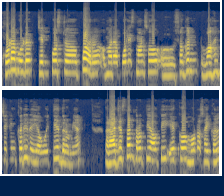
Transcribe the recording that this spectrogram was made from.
ખોડા બોર્ડર ચેકપોસ્ટ પર અમારા પોલીસ માણસો સઘન વાહન ચેકિંગ કરી રહ્યા હોય તે દરમિયાન રાજસ્થાન તરફથી આવતી એક મોટરસાયકલ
